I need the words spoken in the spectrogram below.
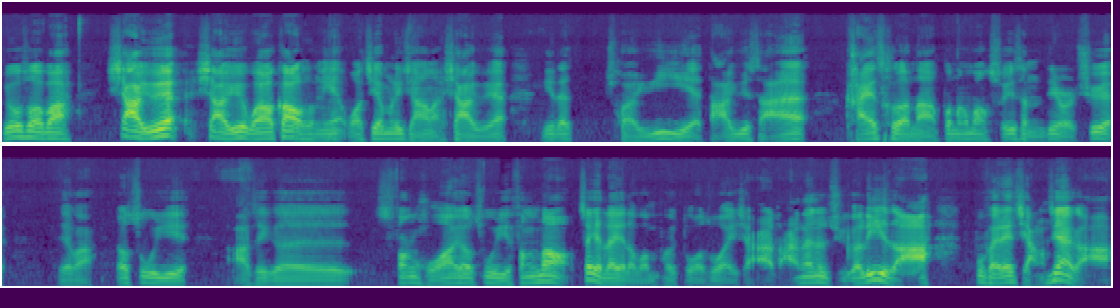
比如说吧，下雨，下雨，我要告诉你，我节目里讲了，下雨你得穿雨衣、打雨伞，开车呢不能往水深的地方去，对吧？要注意啊，这个防火要注意防盗，这类的我们会多做一下啊。当然，咱就举个例子啊。不非得讲这个啊，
